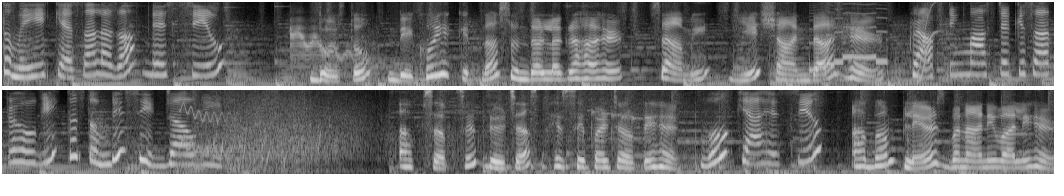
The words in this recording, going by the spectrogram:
तुम्हें ये कैसा लगा मिस सीव दोस्तों देखो ये कितना सुंदर लग रहा है। सामी ये शानदार है। क्राफ्टिंग मास्टर के साथ रहोगी तो तुम भी सीख जाओगी। अब सबसे दिलचस्प हिस्से पर चलते हैं। वो क्या है सीव अब हम प्लेयर्स बनाने वाले हैं।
